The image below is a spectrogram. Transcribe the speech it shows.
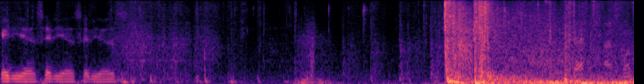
ADS, ADS, ADS. Okay, nice one.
